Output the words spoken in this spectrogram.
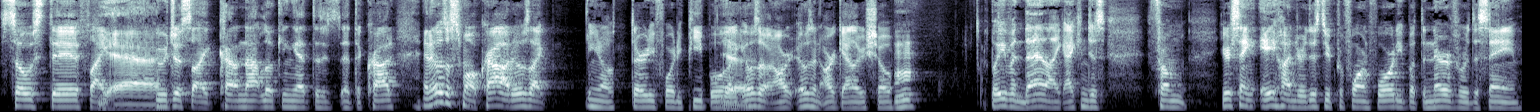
so stiff, like Yeah. he was just like kind of not looking at the at the crowd, and it was a small crowd. It was like you know 30, 40 people. Like Yeah. Mm-hmm. it was an art it was an art gallery show. But even then, like I can just from you're saying 800, this dude performed 40, but the nerves were the same.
